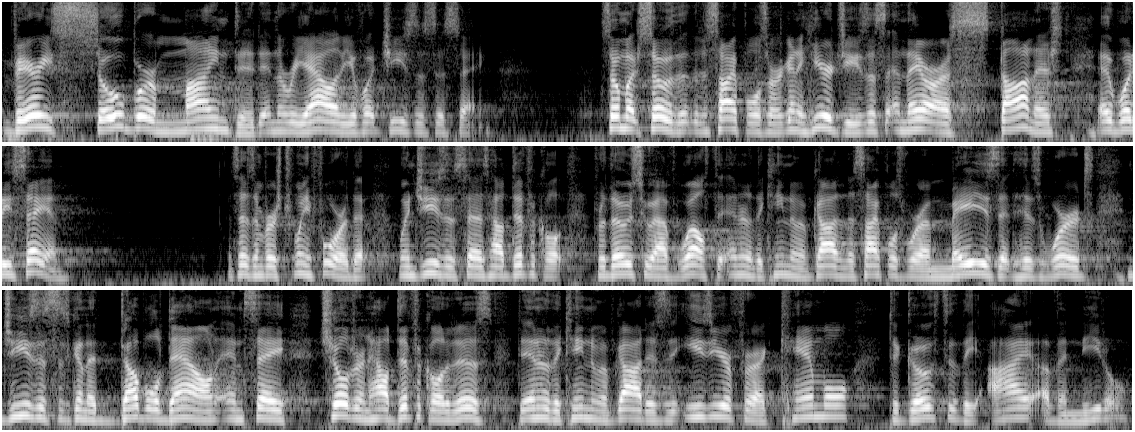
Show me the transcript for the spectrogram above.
very sober minded in the reality of what Jesus is saying. So much so that the disciples are going to hear Jesus and they are astonished at what he's saying. It says in verse 24 that when Jesus says how difficult for those who have wealth to enter the kingdom of God, and the disciples were amazed at his words, Jesus is going to double down and say, Children, how difficult it is to enter the kingdom of God. Is it easier for a camel to go through the eye of a needle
